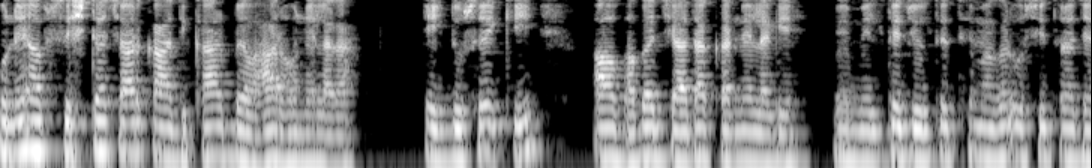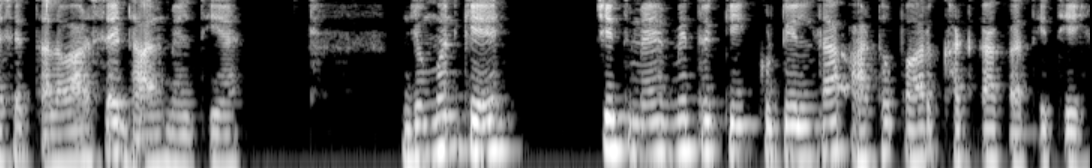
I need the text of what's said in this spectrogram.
उन्हें अब शिष्टाचार का अधिकार व्यवहार होने लगा। एक दूसरे की आवभगत ज़्यादा करने लगे। वे मिलते जुलते थे, मगर उसी तरह जैसे तलवार से ढाल मिलती है। जुम्मन के चित्त में मित्र की कुटिलता आठों पार खटका करती थी।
